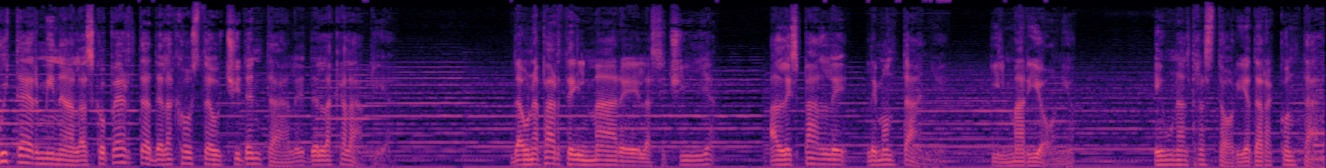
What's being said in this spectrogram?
Qui termina la scoperta della costa occidentale della Calabria. Da una parte il mare e la Sicilia, alle spalle le montagne, il Mar Ionio e un'altra storia da raccontare.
